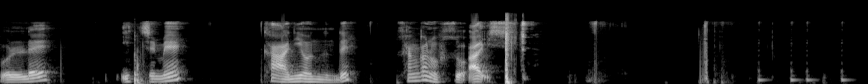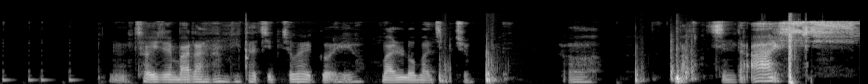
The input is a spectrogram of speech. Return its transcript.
원래 이쯤에 가 아니었는데 상관없어. 아이씨. 음, 저 이제 말 안 합니다. 집중할 거예요. 말로만 집중. 어, 막 진다. 아이씨.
